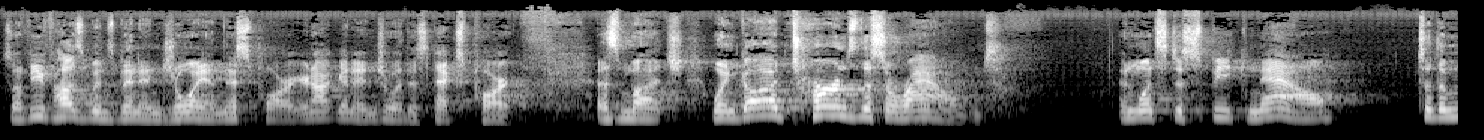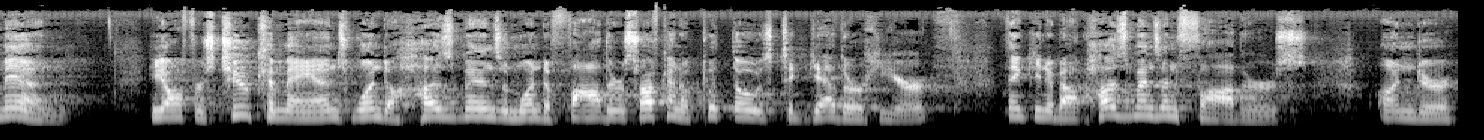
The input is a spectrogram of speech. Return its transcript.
So if you've husbands been enjoying this part, you're not going to enjoy this next part as much. When God turns this around and wants to speak now to the men. He offers two commands, one to husbands and one to fathers. So I've kind of put those together here, thinking about husbands and fathers under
